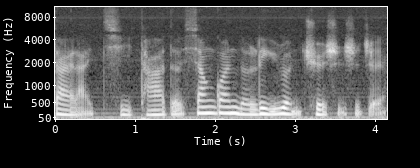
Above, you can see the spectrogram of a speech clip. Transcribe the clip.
带来其他的相关的利润，确实是这样。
